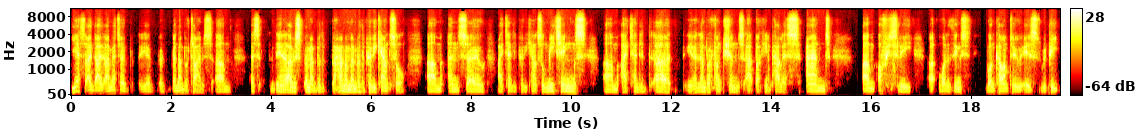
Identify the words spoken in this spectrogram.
Yes, I, I, I met her you know, a, a, number of times. Um, as you know, I was a member of the, I'm a member of the Privy Council, um, and so I attended Privy Council meetings. Um, I attended uh, you know, a number of functions at Buckingham Palace, and um, obviously, uh, one of the things one can't do is repeat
